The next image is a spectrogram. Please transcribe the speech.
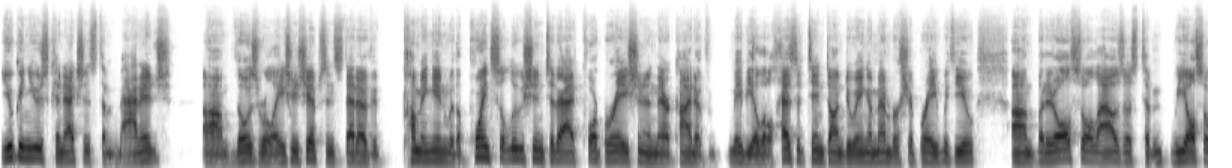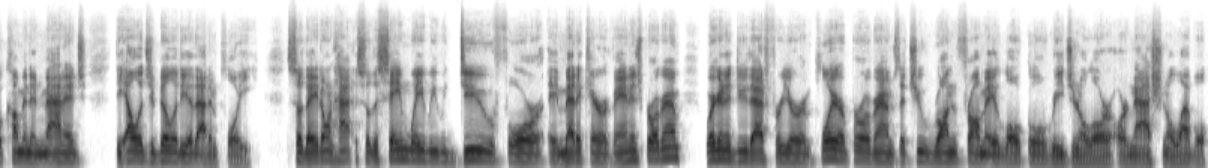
you can use connections to manage um, those relationships instead of coming in with a point solution to that corporation and they're kind of maybe a little hesitant on doing a membership rate with you. Um, but it also allows us to, we also come in and manage the eligibility of that employee. So they don't have, so the same way we would do for a Medicare Advantage program, we're going to do that for your employer programs that you run from a local, regional, or, or national level.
